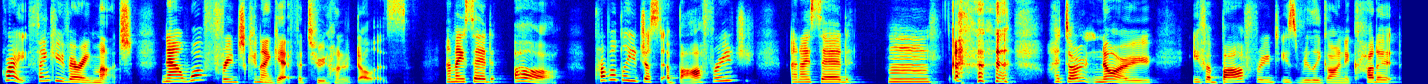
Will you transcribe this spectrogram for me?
Great, thank you very much. Now, what fridge can I get for $200? And they said, Oh, probably just a bar fridge. And I said, Hmm, I don't know if a bar fridge is really going to cut it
